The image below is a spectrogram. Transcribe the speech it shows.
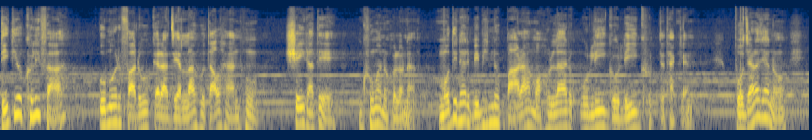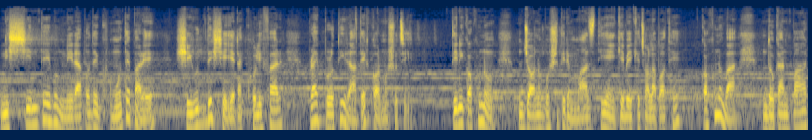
দ্বিতীয় খলিফা উমর ফারুক রাজিয়াল্লাহ তালহানহু সেই রাতে ঘুমানো হলো না। মদিনার বিভিন্ন পাড়া, মহল্লার উলি গলি ঘুরতে থাকলেন। প্রজারা যেন নিশ্চিন্তে এবং নিরাপদে ঘুমোতে পারে, সেই উদ্দেশ্যেই এটা খলিফার প্রায় প্রতি রাতের কর্মসূচি। তিনি কখনো জনবসতির মাঝ দিয়ে এঁকে বেঁকে চলা পথে, কখনো বা দোকানপাট,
